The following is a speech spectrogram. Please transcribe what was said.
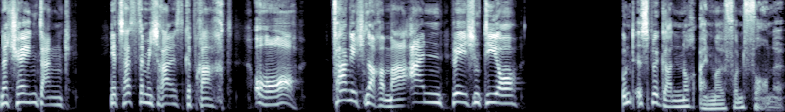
Na schön Dank. Jetzt hast du mich rausgebracht. Oh, fang ich noch einmal an, wegen dir. Und es begann noch einmal von vorne.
